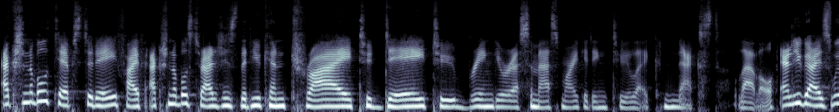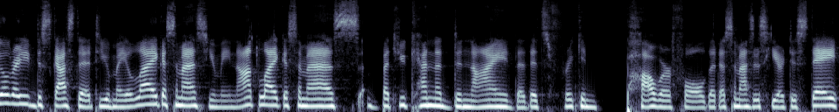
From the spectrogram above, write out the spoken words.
actionable tips today, five actionable strategies that you can try today to bring your SMS marketing to like next level. And you guys, we already discussed it. You may like SMS, you may not like SMS, but you cannot deny that it's freaking powerful that SMS is here to stay.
